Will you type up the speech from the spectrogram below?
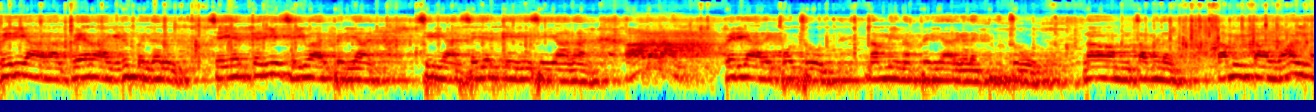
பெரியாரால் பேரா இடும்பை தரும். செயற்கரிய செய்வார் பெரியார். சிறியார் செயற்கரிய செய்யாதார். ஆதலால் பெரியாரை போற்றுவோம். நம்மினம் பெரியார்களை போற்றுவோம். நாம் தமிழர். தமிழ்தாய் வாழ்க.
